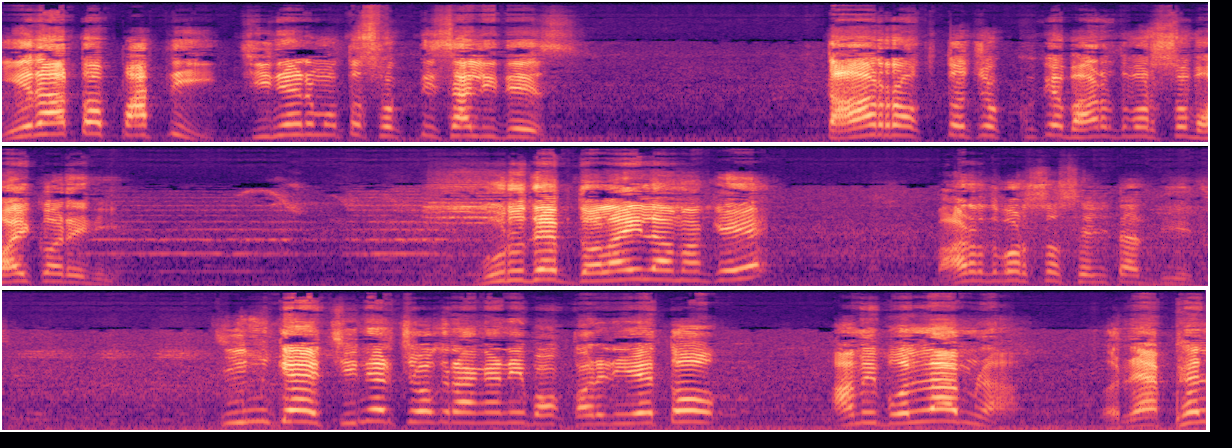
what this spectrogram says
এরা তো পাতি, চীনের মতো শক্তিশালী দেশ। তার রক্তচক্ষুকে ভারতবর্ষ ভয় করেনি। গুরুদেব দলাই লামাকে ভারতবর্ষ শেল্টার দিয়েছে। চীনকে, চীনের চোখ রাঙানি করেনি। এ তো আমি বললাম না। র্যাফেল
